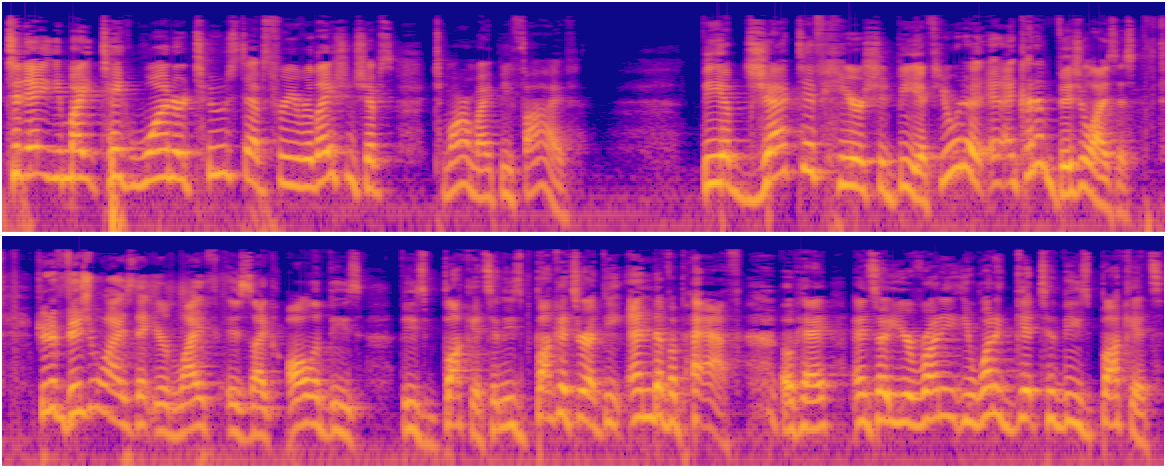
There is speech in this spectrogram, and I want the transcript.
Today you might take one or two steps for your relationships, tomorrow might be five. The objective here should be if you were to, and kind of visualize this, if you're to visualize that your life is like all of these, these buckets, and these buckets are at the end of a path, okay? And so you're running, you want to get to these buckets.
